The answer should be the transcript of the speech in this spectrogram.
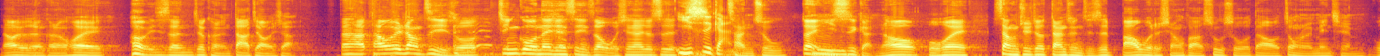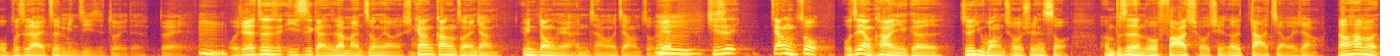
然后有的人可能会吼一声，就可能大叫一下。但他他会让自己说，经过那件事情之后，我现在就是仪式感产出，对仪式感。然后我会上去，就单纯只是把我的想法诉说到众人面前，我不是来证明自己是对的。对，嗯，我觉得这是仪式感是还蛮重要的。刚刚刚总讲讲，运动员很常会这样做，因为其实这样做，我之前有看到一个就是网球选手，很不是很多发球前都会大叫一下，然后他们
